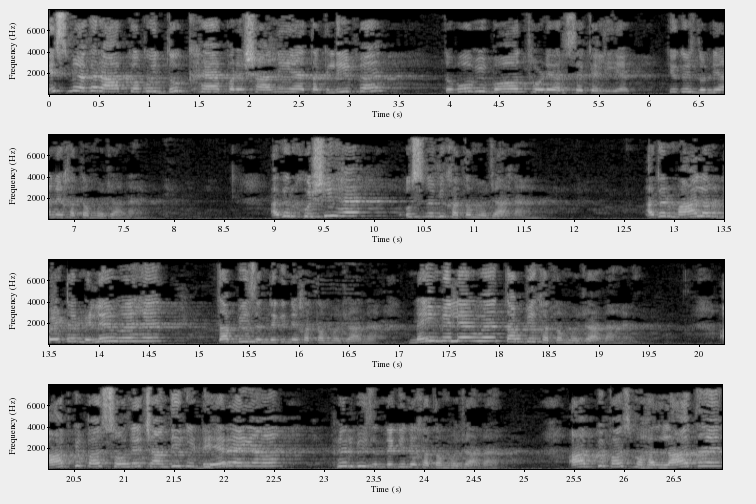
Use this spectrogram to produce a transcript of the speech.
इसमें अगर आपको कोई दुख है, परेशानी है, तकलीफ़ है तो वो भी बहुत थोड़े अरसे के लिए, क्योंकि इस दुनिया ने खत्म हो जाना है। अगर खुशी है, उसने भी खत्म हो जाना है। अगर माल और बेटे मिले हुए हैं, तब भी ज़िंदगी ने खत्म हो जाना है। नहीं मिले हुए, तब भी खत्म हो जाना है। आपके पास सोने चांदी के ढेर है यहाँ फिर भी ज़िंदगी ने खत्म हो जाना है। आपके पास मोहल्लात हैं,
